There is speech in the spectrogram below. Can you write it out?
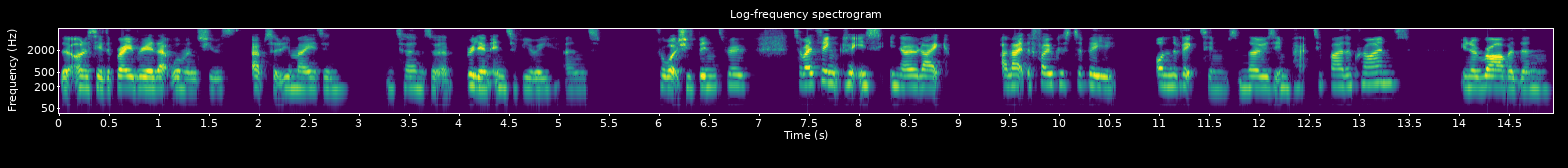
the, honestly, the bravery of that woman, she was absolutely amazing in terms of a brilliant interviewee and for what she's been through. So I think it's, you know, like, I like the focus to be on the victims and those impacted by the crimes, you know, rather than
